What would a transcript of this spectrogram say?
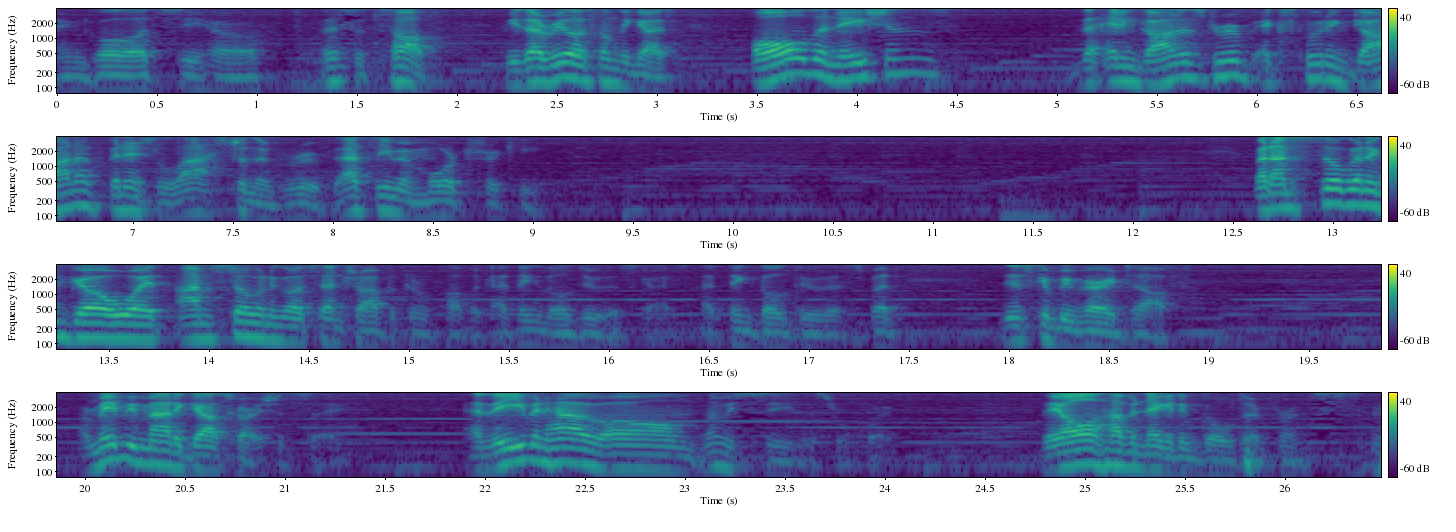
Angola. Let's see how. This is tough because I realized something, guys. All the nations that in Ghana's group, excluding Ghana, finished last in the group. That's even more tricky. But I'm still gonna go with I'm still gonna go Central African Republic. I think they'll do this, guys. I think they'll do this, but this could be very tough. Or maybe Madagascar, I should say. And they even have um let me see this real quick. They all have a negative goal difference.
